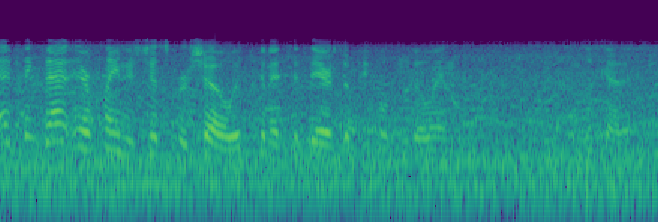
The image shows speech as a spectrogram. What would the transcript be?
I think that airplane is just for show. It's going to sit there so people can go in and look at it.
